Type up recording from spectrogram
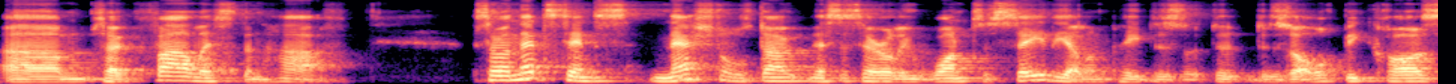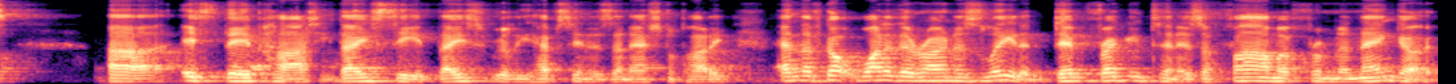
Um, so far less than half. So in that sense, Nationals don't necessarily want to see the LNP dis- dissolve because uh, it's their party. They see it. They really have seen it as a national party, and they've got one of their own as leader. Deb Frecklington is a farmer from Nanango.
